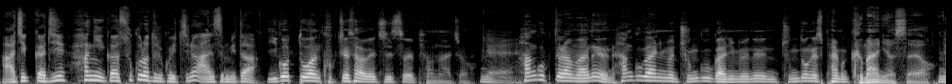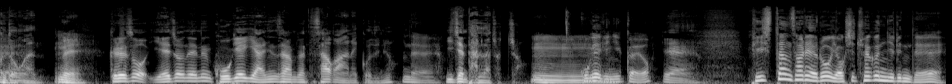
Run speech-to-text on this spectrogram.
아직까지 항의가 수그러들고 있지는 않습니다. 이것 또한 국제사회 질서의 변화죠. 예. 한국 드라마는 한국 아니면 중국 아니면은 중동에서 팔면 그만이었어요. 네. 그동안. 네. 그래서 예전에는 고객이 아닌 사람들한테 사과 안 했거든요. 네. 이젠 달라졌죠. 음. 고객이니까요. 예. 비슷한 사례로 역시 최근 일인데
